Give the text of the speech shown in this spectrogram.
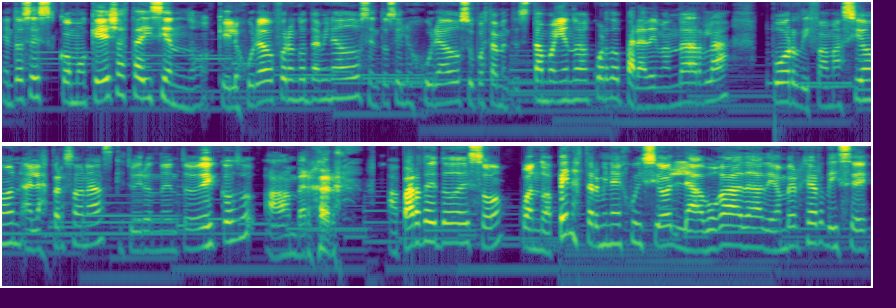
entonces, como que ella está diciendo que los jurados fueron contaminados, entonces los jurados supuestamente se están poniendo de acuerdo para demandarla por difamación a las personas que estuvieron dentro del coso a Amber Heard. Aparte de todo eso, cuando apenas termina el juicio, la abogada de Amber Heard dice,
